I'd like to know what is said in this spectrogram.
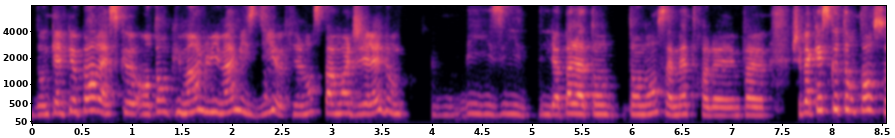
Donc quelque part, est-ce qu'en tant qu'humain, lui-même, il se dit euh, finalement, c'est pas à moi de gérer, donc il n'a pas la tendance à mettre. Je Enfin, je sais pas, qu'est-ce que tu en penses,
